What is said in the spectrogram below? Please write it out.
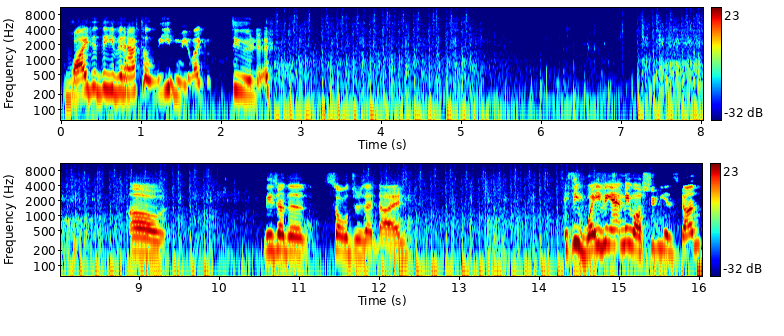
why did they even have to leave me? Like, dude. Oh, these are the soldiers that died. Is he waving at me while shooting his gun?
